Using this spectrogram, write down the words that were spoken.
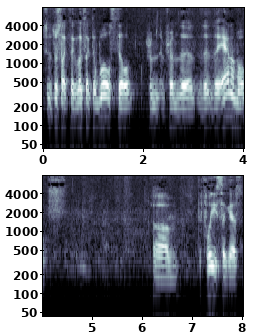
so it looks like the, looks like the wool still from from the, the, the animal, um, the fleece, I guess.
